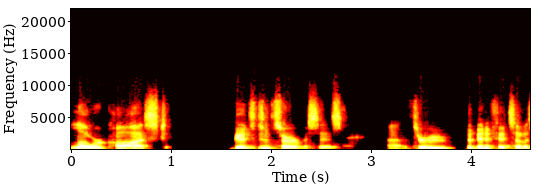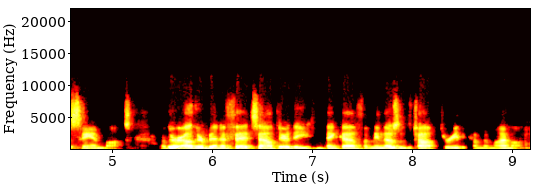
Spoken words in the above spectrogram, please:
lower cost goods and services uh, through the benefits of a sandbox. Are there other benefits out there that you can think of? I mean, those are the top three that come to my mind.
